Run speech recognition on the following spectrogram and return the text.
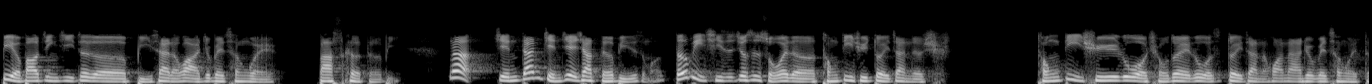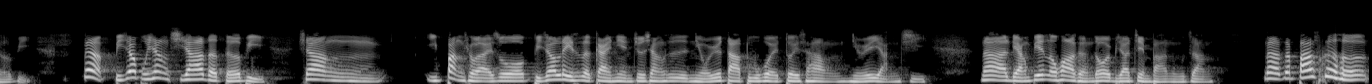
毕尔包竞技这个比赛的话，就被称为巴斯克德比。那简单简介一下德比是什么？德比其实就是所谓的同地区对战的。同地区如果球队如果是对战的话，那就被称为德比。那比较不像其他的德比，像以棒球来说，比较类似的概念，就像是纽约大都会对上纽约洋基。那两边的话，可能都会比较剑拔弩张。那在巴斯克和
